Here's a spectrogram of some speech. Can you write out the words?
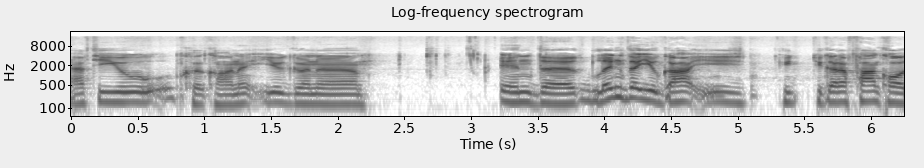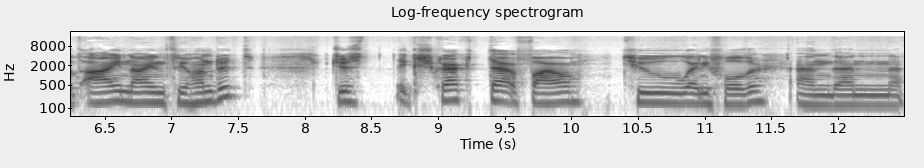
after you click on it you're gonna in the link that you got you, you got a file called i9300 just extract that file to any folder and then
